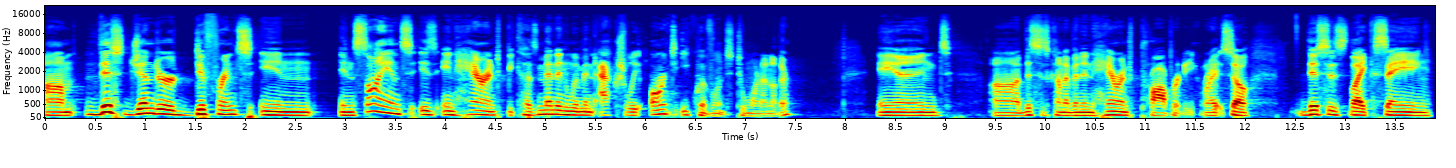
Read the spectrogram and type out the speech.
um, this gender difference in in science is inherent because men and women actually aren't equivalent to one another, and uh, this is kind of an inherent property, right? So this is like saying,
